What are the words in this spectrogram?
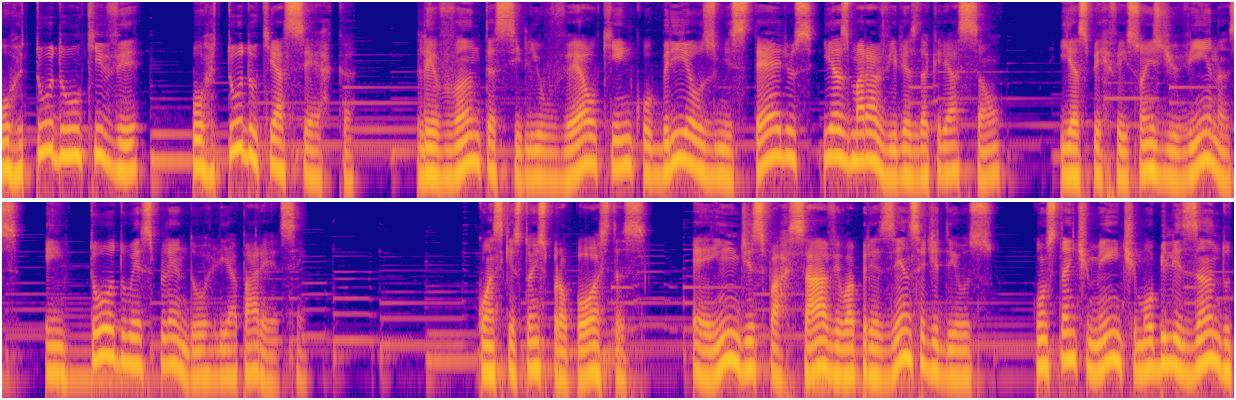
por tudo o que vê, por tudo o que a cerca. Levanta-se-lhe o véu que encobria os mistérios e as maravilhas da criação, e as perfeições divinas em todo o esplendor lhe aparecem. Com as questões propostas, é indisfarçável a presença de Deus, constantemente mobilizando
